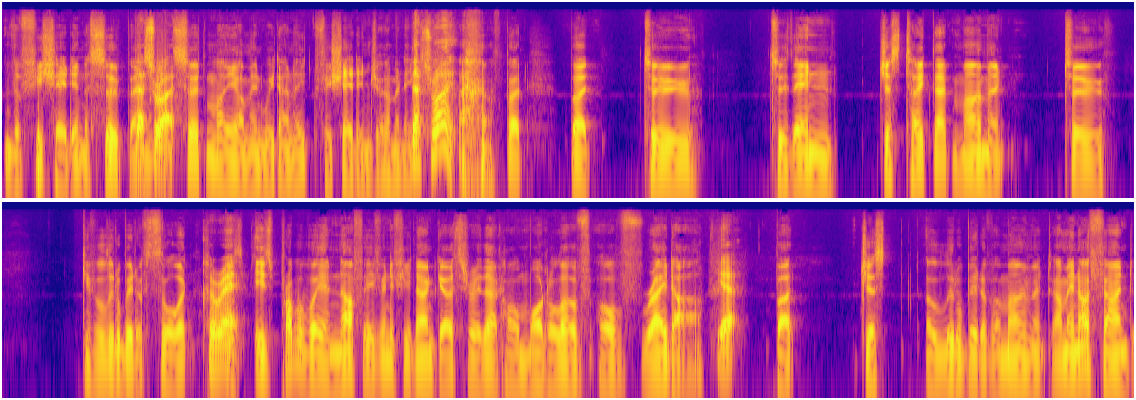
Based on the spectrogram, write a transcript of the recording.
the fish head in a soup. And That's right. Certainly, I mean, we don't eat fish head in Germany. That's right. but but to to then just take that moment to give a little bit of thought Correct. is, is probably enough even if you don't go through that whole model of of radar Yeah. but just a little bit of a moment i mean i find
